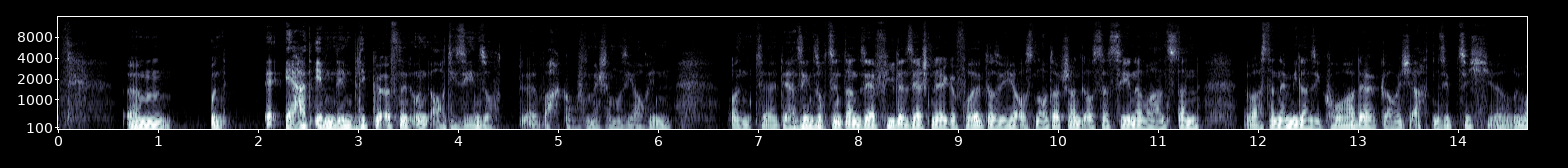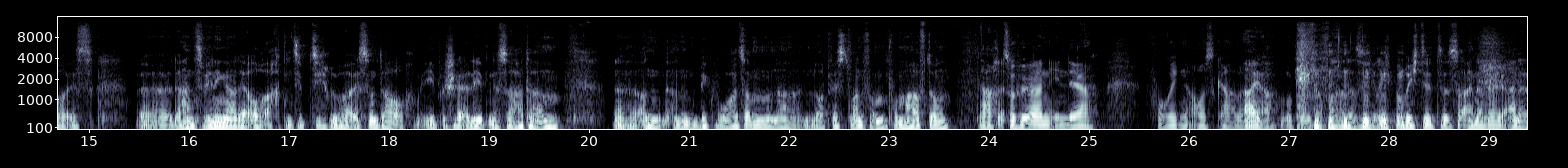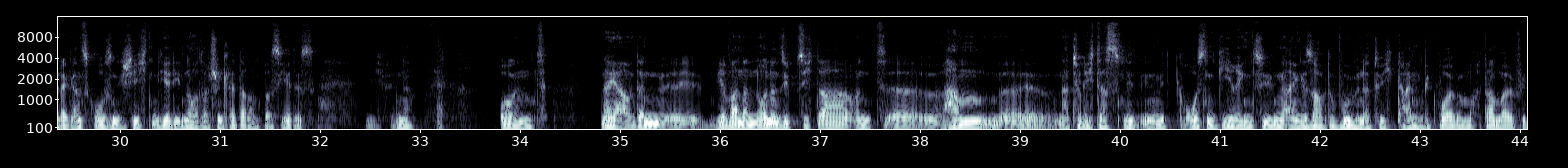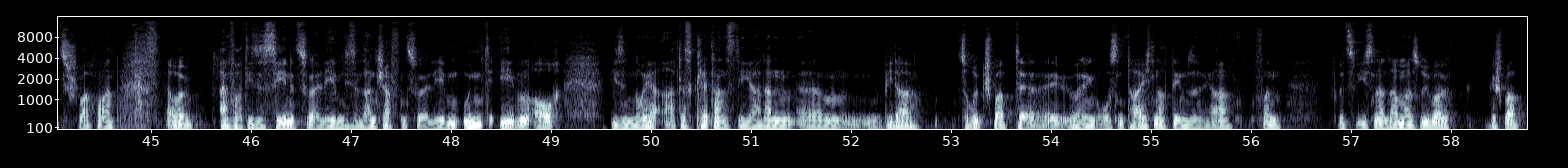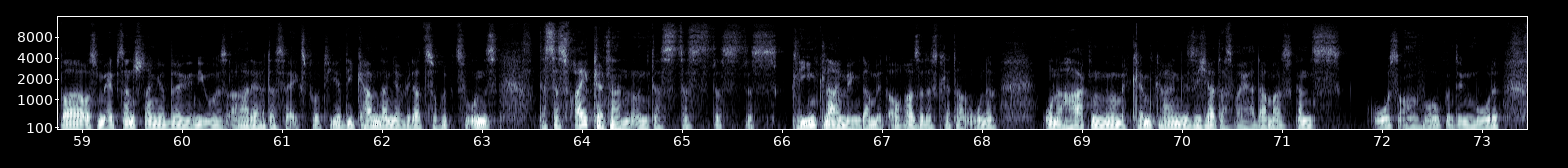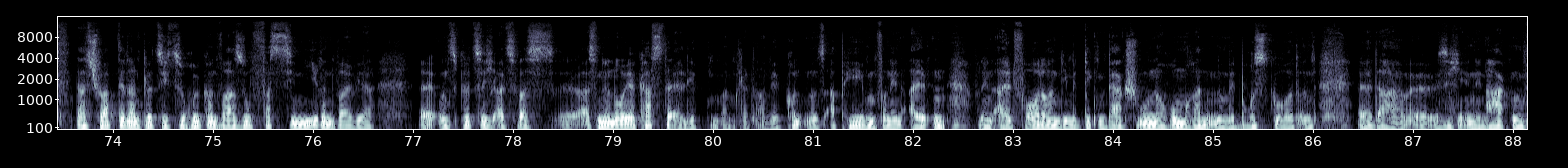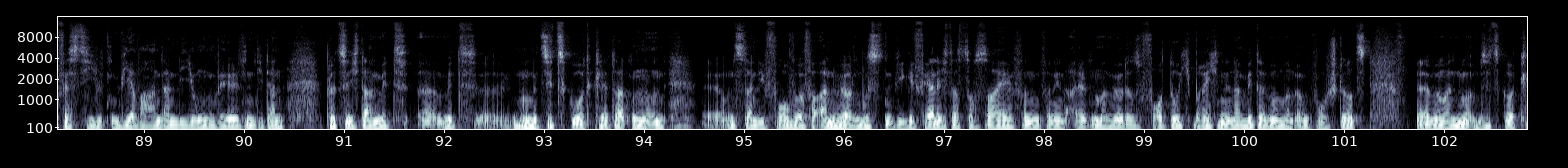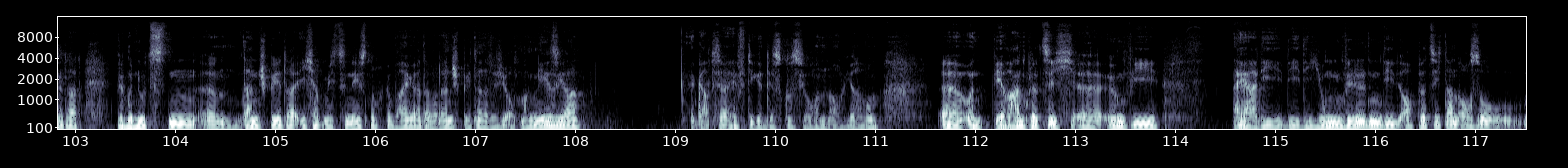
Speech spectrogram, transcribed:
Ähm, er hat eben den Blick geöffnet und auch die Sehnsucht äh, wachgerufen. Mensch, da muss ich auch hin. Und äh, der Sehnsucht sind dann sehr viele sehr schnell gefolgt. Also hier aus Norddeutschland, aus der Szene war es dann, dann der Milan Sikora, der glaube ich 78 äh, rüber ist, äh, der Hans Wenninger, der auch 78 rüber ist und da auch epische Erlebnisse hatte am äh, an, an Big Walls am Nordwestwand vom vom Halfdome. Nachzuhören in der vorigen Ausgabe. Ah ja, okay, davon hat er sicherlich berichtet. Das ist einer der, einer der ganz großen Geschichten, die hier die norddeutschen Kletterern passiert ist, wie ich finde. Ja. Und naja, und dann, äh, wir waren dann 79 da und äh, haben äh, natürlich das mit, mit großen, gierigen Zügen eingesaugt, obwohl wir natürlich keinen Big Wall gemacht haben, weil wir viel zu schwach waren. Aber einfach diese Szene zu erleben, diese Landschaften zu erleben und eben auch diese neue Art des Kletterns, die ja dann ähm, wieder zurückschwappte über den großen Teich, nachdem sie ja von Fritz Wiesner damals rübergeschwappt war aus dem Elbsandsteingebirge in die USA, der hat das ja exportiert, die kamen dann ja wieder zurück zu uns, dass das Freiklettern und das, das, das, das Clean Climbing damit auch, also das Klettern ohne, ohne Haken, nur mit Klemmkeilen gesichert, das war ja damals ganz, groß en vogue und in Mode. Das schwappte dann plötzlich zurück und war so faszinierend, weil wir äh, uns plötzlich als was, äh, als eine neue Kaste erlebten beim Klettern. Wir konnten uns abheben von den Alten, von den Altvorderen, die mit dicken Bergschuhen noch rumrannten und mit Brustgurt und äh, da äh, sich in den Haken festhielten. Wir waren dann die jungen Wilden, die dann plötzlich dann mit, äh, mit äh, nur mit Sitzgurt kletterten und äh, uns dann die Vorwürfe anhören mussten, wie gefährlich das doch sei von, von den Alten. Man würde sofort durchbrechen in der Mitte, wenn man irgendwo stürzt, äh, wenn man nur im Sitzgurt klettert. Wir benutzten ähm, dann später, ich habe mich zunächst noch geweigert, aber dann später später natürlich auch Magnesia. Da gab es ja heftige Diskussionen auch hier darum. Äh, und wir waren plötzlich äh, irgendwie, naja, die, die, die jungen Wilden, die auch plötzlich dann auch so,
